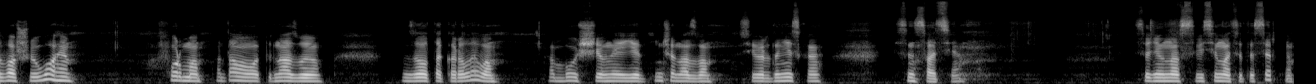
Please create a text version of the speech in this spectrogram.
до вашої уваги форма Адамова під назвою Золота королева, або ще в неї є інша назва Сєвєродонецька сенсація. Сьогодні у нас 18 серпня,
